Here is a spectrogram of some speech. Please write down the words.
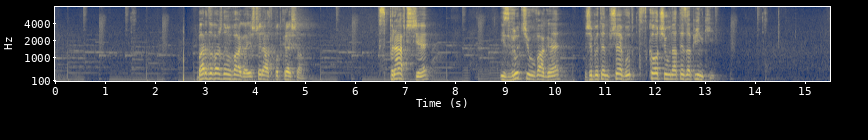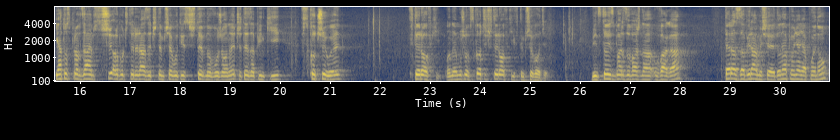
Bardzo ważna uwaga, jeszcze raz podkreślam. Sprawdźcie i zwróćcie uwagę, żeby ten przewód wskoczył na te zapinki. Ja to sprawdzałem z 3 albo 4 razy, czy ten przewód jest sztywno włożony, czy te zapinki wskoczyły w te rowki. One muszą wskoczyć w te rowki w tym przewodzie. Więc to jest bardzo ważna uwaga. Teraz zabieramy się do napełniania płynu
